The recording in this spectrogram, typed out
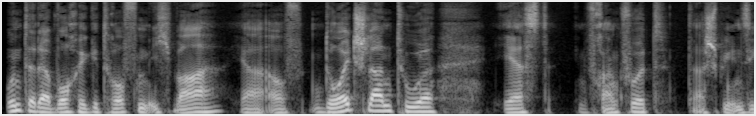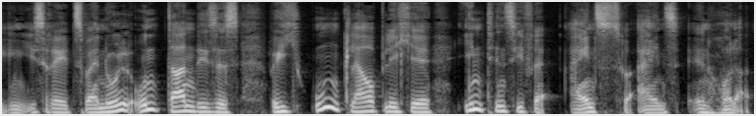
unter der Woche getroffen. Ich war ja auf Deutschland-Tour. Erst in Frankfurt, da spielen sie gegen Israel 2-0 und dann dieses wirklich unglaubliche, intensive 1 zu 1 in Holland.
